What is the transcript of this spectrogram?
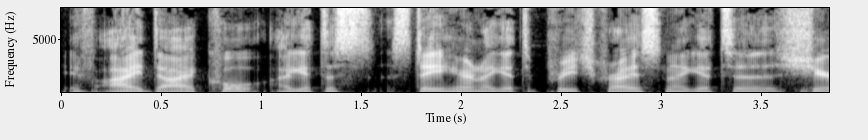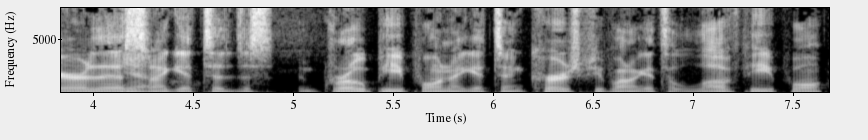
if I die, cool, I get to stay here and I get to preach Christ and I get to share this yeah. and I get to just grow people and I get to encourage people and I get to love people,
